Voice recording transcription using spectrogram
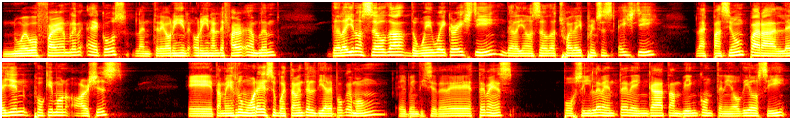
nuevo Fire Emblem Echoes, la entrega original de Fire Emblem, The Legend of Zelda The Wind Waker HD, The Legend of Zelda Twilight Princess HD, la expansión para Legend Pokémon Arches, eh, también hay rumores que supuestamente el día de Pokémon, el 27 de este mes, posiblemente venga también contenido DLC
